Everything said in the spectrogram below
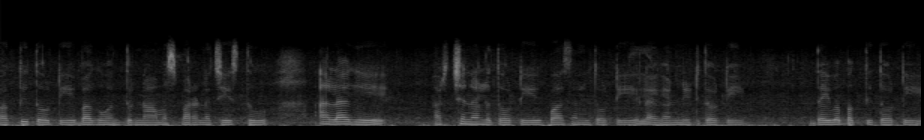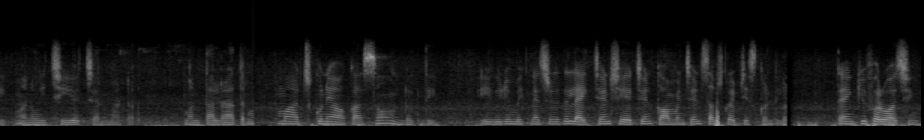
భక్తితోటి భగవంతుడి నామస్మరణ చేస్తూ అలాగే అర్చనలతోటి ఉపాసనలతోటి ఇలాగ అన్నిటితోటి దైవభక్తితోటి మనం చేయొచ్చు అనమాట మన తలరాతను మార్చుకునే అవకాశం ఉంటుంది. ఈ వీడియో మీకు నచ్చినట్లయితే లైక్ చేయండి షేర్ చేయండి కామెంట్ చేయండి సబ్స్క్రైబ్ చేసుకోండి. థ్యాంక్ యూ ఫర్ వాచింగ్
